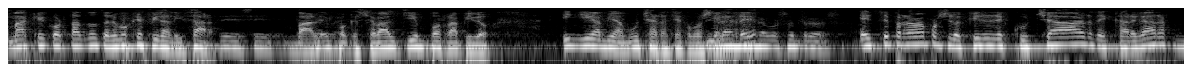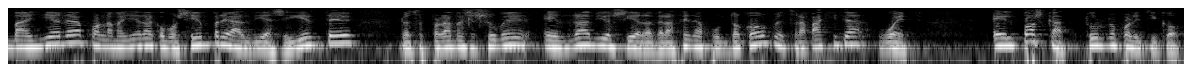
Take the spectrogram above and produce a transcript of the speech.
Más que cortando, tenemos que finalizar. Sí, sí. Vale, claro. porque se va el tiempo rápido. Íñiga Mía, muchas gracias como siempre. Gracias a vosotros. Este programa, por si lo quieren escuchar, descargar mañana por la mañana, como siempre, al día siguiente. Nuestros programas se suben en radiosierradelacena.com, nuestra página web. El podcast, turno político.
